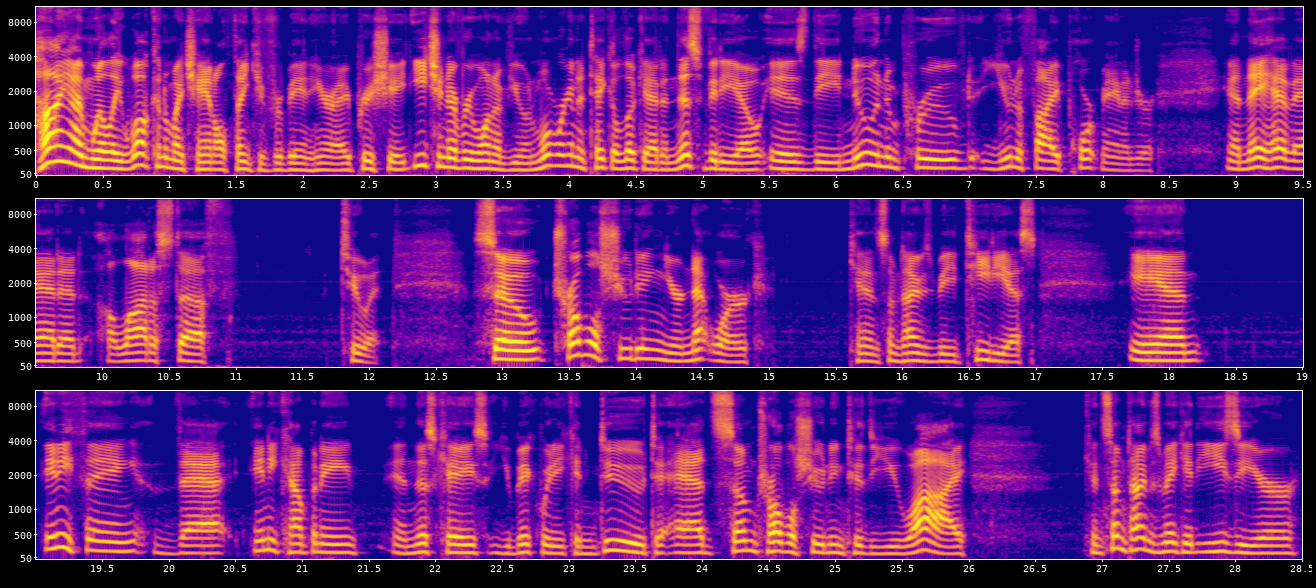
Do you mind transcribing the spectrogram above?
Hi, I'm Willie. Welcome to my channel. Thank you for being here. I appreciate each and every one of you. And what we're going to take a look at in this video is the new and improved UniFi Port Manager. And they have added a lot of stuff to it. So troubleshooting your network can sometimes be tedious. And anything that any company, in this case Ubiquiti, can do to add some troubleshooting to the UI can sometimes make it easier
